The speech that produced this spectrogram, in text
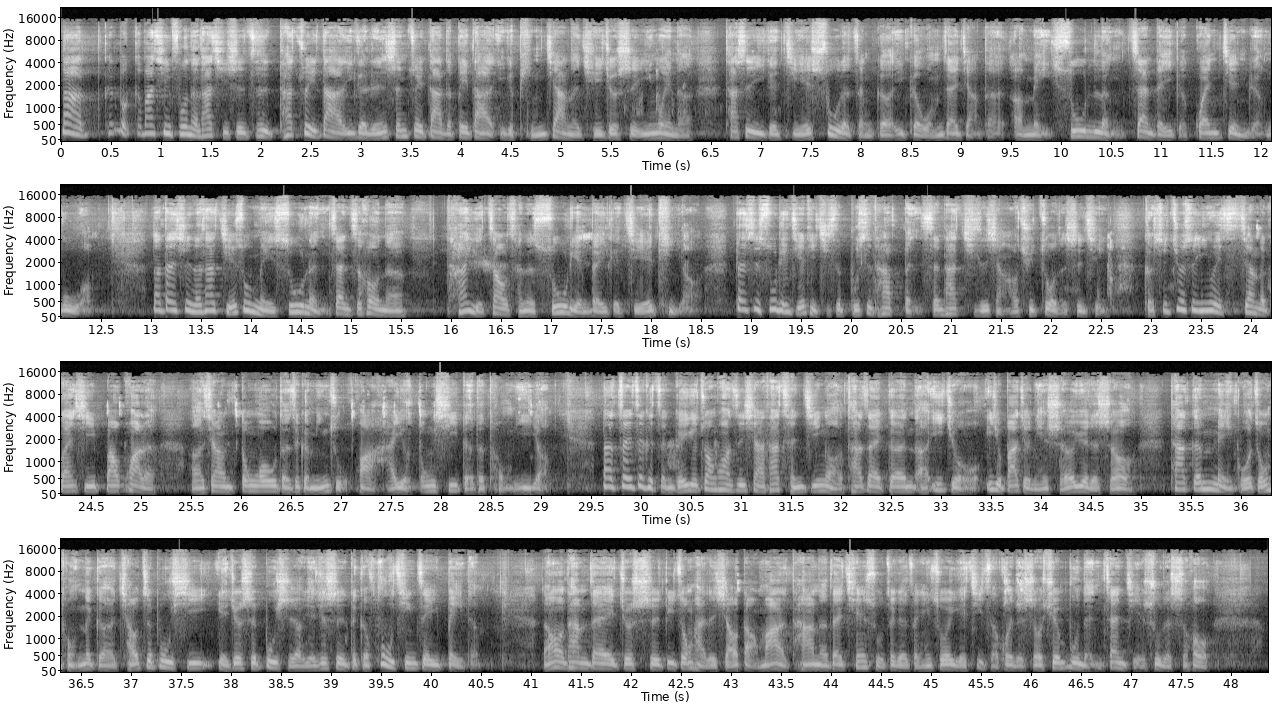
那戈巴戈巴契夫呢，他其实是他最大一个人生最大的被大一个评价呢，其实就是因为呢，他是一个结束了整个一个我们在讲的呃美苏冷战的一个关键人物哦。那但是呢，他结束美苏冷战之后呢，它也造成了苏联的一个解体哦。但是苏联解体其实不是它本身，它其实想要去做的事情。可是就是因为这样的关系，包括了呃像东欧的这个民主化，还有东西德的统一哦。那在这个整个一个状况之下，他曾经哦，他在跟呃一九一九八九年十二月的时候，他跟美国总统那个乔治布希，也就是布什哦，也就是这个父亲这一辈的，然后他们在就是地中海的小岛马耳他呢，在签署这个等于说一个记者会的时候，宣布冷战结束的时候，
